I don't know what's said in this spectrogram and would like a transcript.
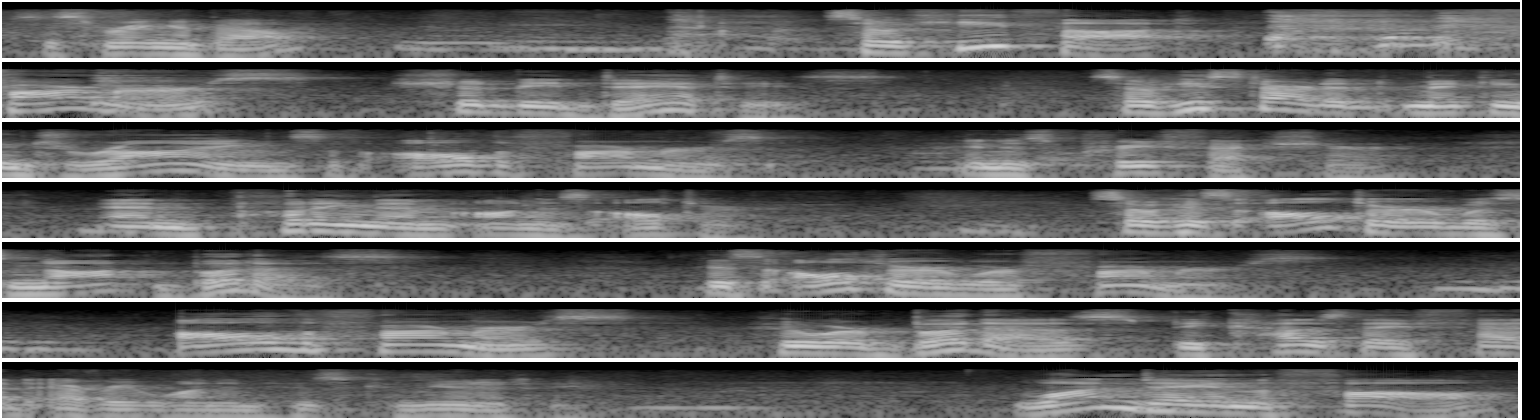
Does this ring a bell? So he thought farmers should be deities. So he started making drawings of all the farmers in his prefecture and putting them on his altar. So his altar was not Buddhas, his altar were farmers. All the farmers who were Buddhas because they fed everyone in his community. One day in the fall,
